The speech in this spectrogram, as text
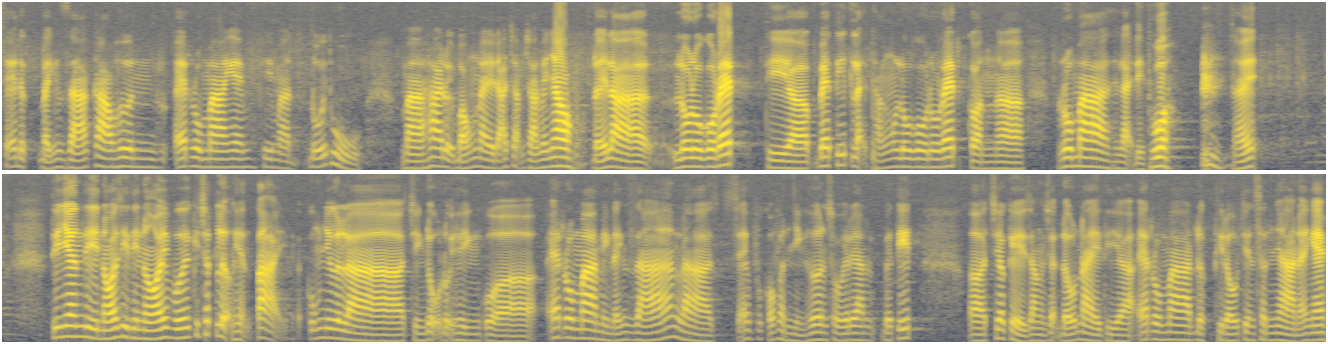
sẽ được đánh giá cao hơn AS Roma anh em khi mà đối thủ mà hai đội bóng này đã chạm trán với nhau. Đấy là Ludogorets thì uh, Betis lại thắng Ludogorets còn uh, Roma thì lại để thua. Đấy. Tuy nhiên thì nói gì thì nói với cái chất lượng hiện tại cũng như là trình độ đội hình của AS Roma mình đánh giá là sẽ có phần nhỉnh hơn so với Real Betis. À, chưa kể rằng trận đấu này thì à, uh, AS Roma được thi đấu trên sân nhà nữa anh em.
